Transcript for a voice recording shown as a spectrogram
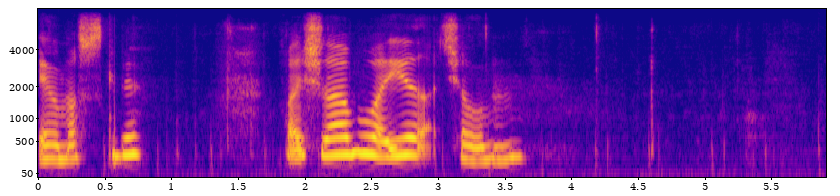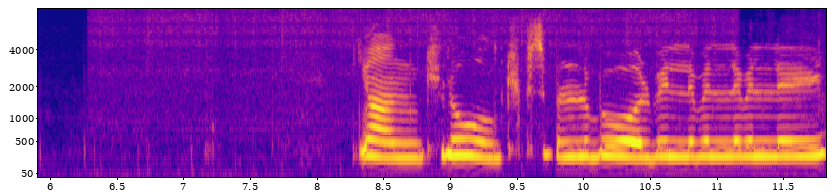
elmas gibi. Başla bu ayı açalım. Yan kilo ol küpsü belli bol belli belli belli.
